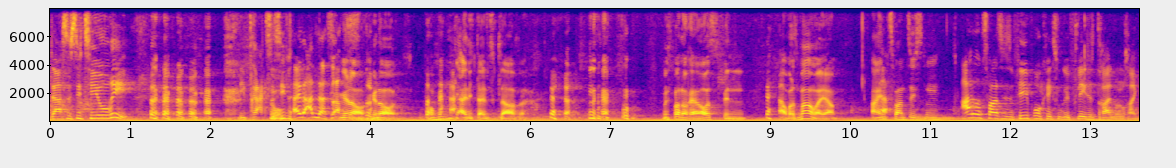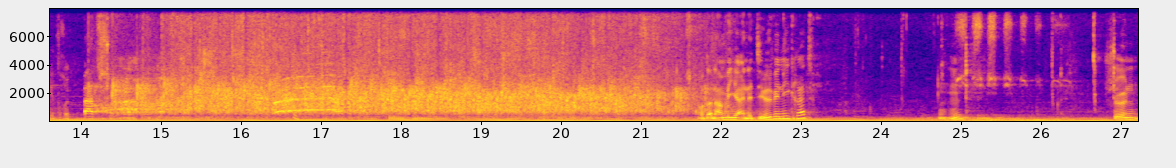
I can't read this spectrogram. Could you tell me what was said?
das ist die Theorie. Die Praxis So. sieht leider anders aus. Genau, genau. Warum bin ich eigentlich dein Sklave? Müssen wir noch herausfinden. Aber das machen wir ja. 21. 21. Februar kriegst du ein gepflegtes 3-0 reingedrückt. Batsch. Und dann haben wir hier eine Dill-Vinaigrette. Mhm. Schön,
